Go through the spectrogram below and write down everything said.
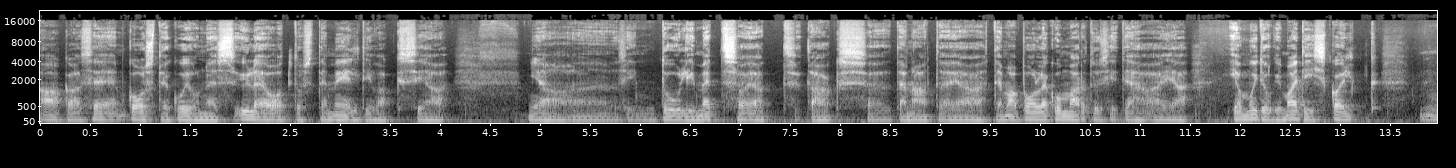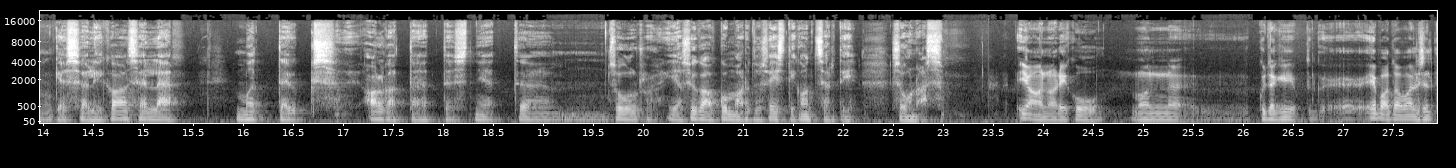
aga see koostöö kujunes üle ootuste meeldivaks ja ja siin Tuuli Metsojat tahaks tänada ja tema poole kummardusi teha ja, ja muidugi Madis Kolk, kes oli ka selle mõtte üks algatajatest, nii et ähm, suur ja sügav kummardus Eesti Kontserdi suunas. jaanuarikuu on kuidagi ebatavaliselt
